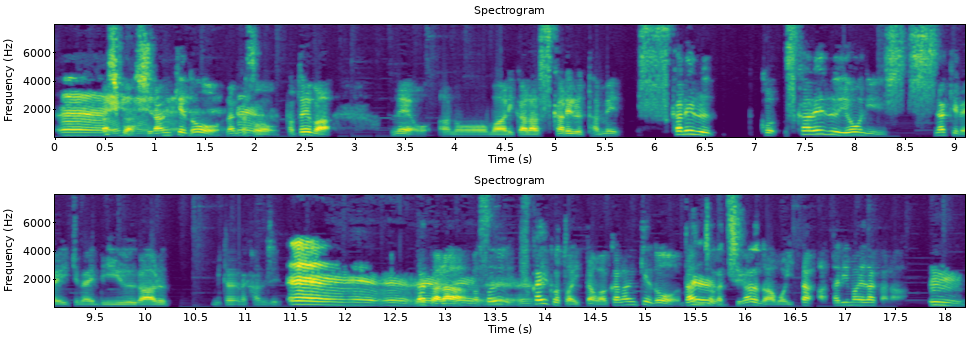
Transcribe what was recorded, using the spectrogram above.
うん。詳しくは知らんけど、なんかそう、例えば、ね、おあの、周りから好かれるため、好かれる、こ好かれるようにししなければいけない理由がある、みたいな感じ。うん。うん。うん。だから、まあ、そういう深い。いことは一旦わからんけど、男女が違うのはもう一旦当たり前だから、うん。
